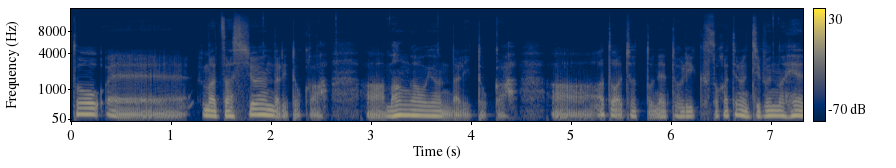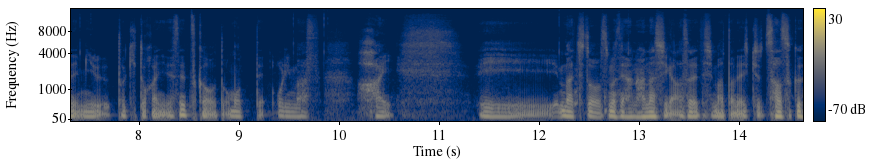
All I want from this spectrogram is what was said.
と、えーまあ、雑誌を読んだりとか、あ漫画を読んだりとか、ああとはちょっとネットフリックスとかっていうのを自分の部屋で見るときとかにですね、使おうと思っております。はい。えーまあちょっとすみません、あの話がそれてしまったので、ちょっと早速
